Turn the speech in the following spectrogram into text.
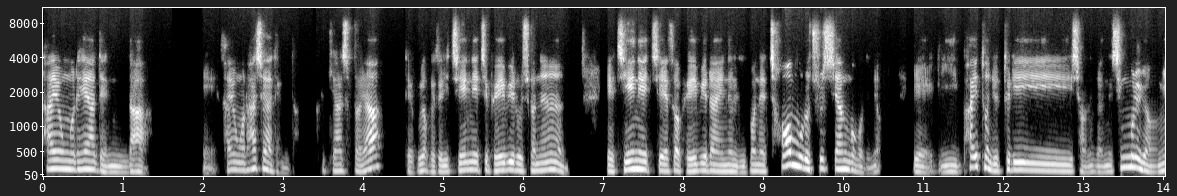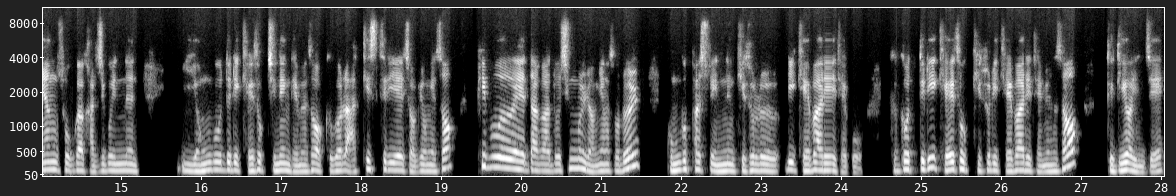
사용을 해야 된다. 예, 사용을 하셔야 됩니다. 그렇게 하셔야 되고요. 그래서 이 GNH 베이비 로션은 예, GNH에서 베이비 라인을 이번에 처음으로 출시한 거거든요. 예, 이 파이토 뉴트리션, 그러니까 식물 영양소가 가지고 있는 이 연구들이 계속 진행되면서 그거를 아티스트리에 적용해서 피부에다가도 식물 영양소를 공급할 수 있는 기술이 개발이 되고 그것들이 계속 기술이 개발이 되면서 드디어 이제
